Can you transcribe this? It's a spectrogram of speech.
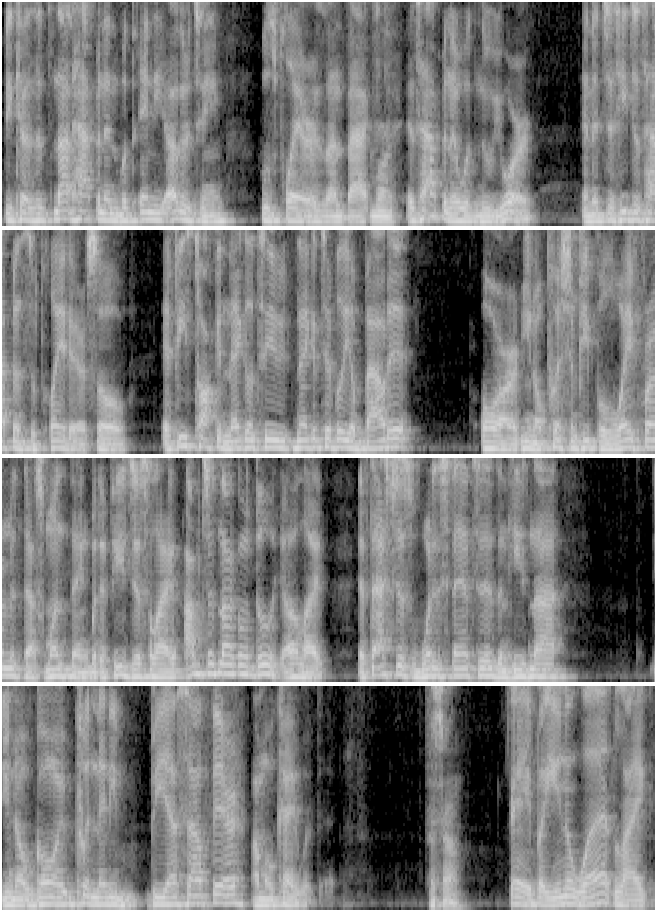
because it's not happening with any other team whose player is unvaxxed. Right. It's happening with New York, and it just he just happens to play there. So if he's talking negative negatively about it, or you know pushing people away from it, that's one thing. But if he's just like, I'm just not gonna do it, y'all. Like if that's just what his stance is, and he's not, you know, going putting any BS out there, I'm okay with it. For sure. Hey, but you know what? Like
